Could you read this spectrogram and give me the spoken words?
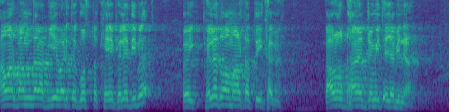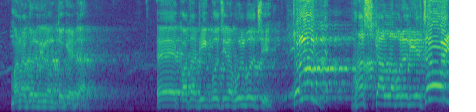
আমার বান্দারা বিয়ে বাড়িতে গোস্ত খেয়ে ফেলে দিবে ওই ফেলে দেওয়া মালটা তুই খাবি। কারও ধানের জমিতে যাবি না। মানা করে দিলাম তোকে এটা। এ কথা ঠিক বলছি না ভুল বলছি? চলুন হাঁসকে আল্লাহ বলে দিয়েছে "এই,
